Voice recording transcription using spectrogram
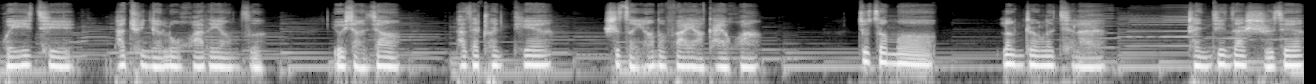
回忆起他去年落花的样子，又想象他在春天是怎样的发芽开花，就这么愣怔了起来，沉浸在时间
